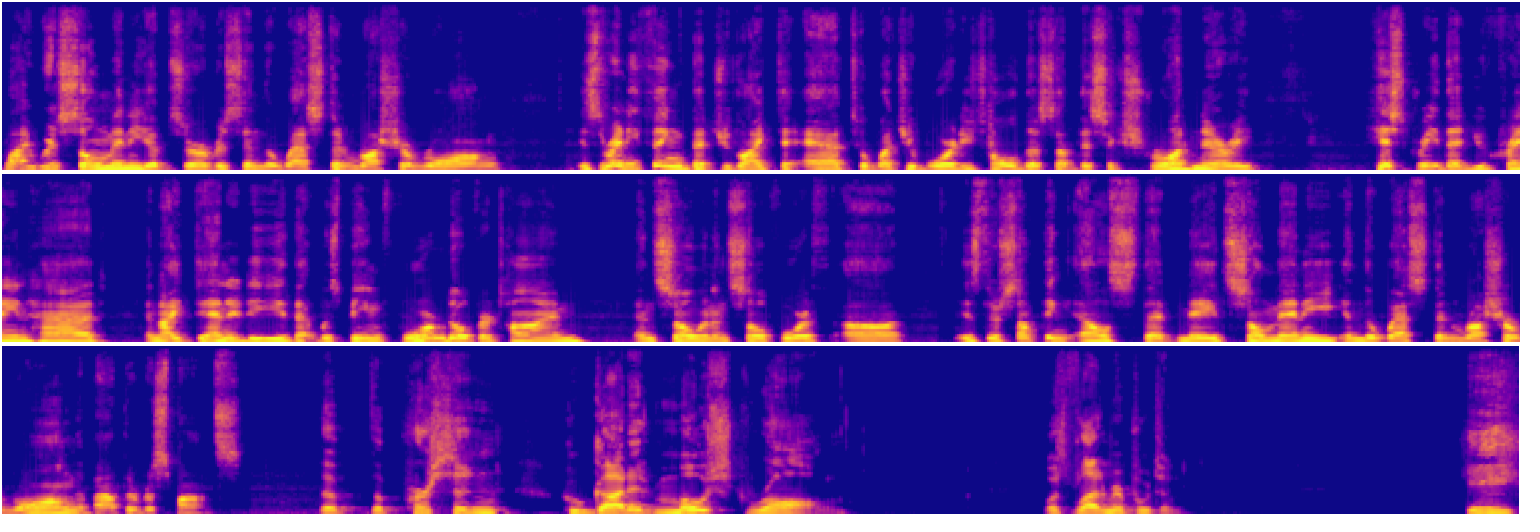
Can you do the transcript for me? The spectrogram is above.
Why were so many observers in the West and Russia wrong? Is there anything that you'd like to add to what you've already told us of this extraordinary history that Ukraine had, an identity that was being formed over time, and so on and so forth? Uh, is there something else that made so many in the West and Russia wrong about the response? The, the person who got it most wrong was Vladimir Putin he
